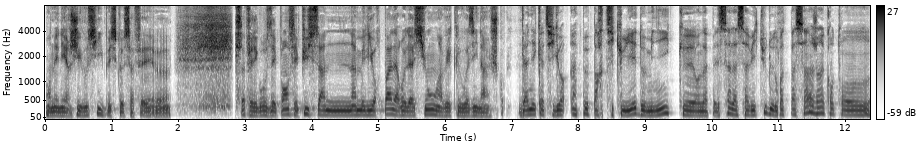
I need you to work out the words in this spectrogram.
en énergie aussi, puisque ça fait euh, ça fait des grosses dépenses et puis ça n'améliore pas la relation avec le voisinage. Quoi. Dernier cas de figure un peu particulier, Dominique, euh, on appelle ça la servitude, le droit de passage, hein, quand on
